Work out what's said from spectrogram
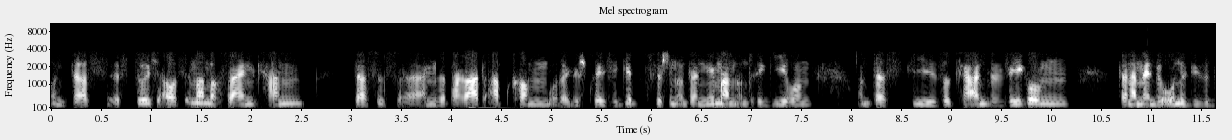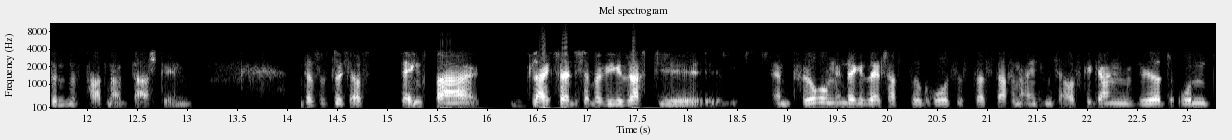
und dass es durchaus immer noch sein kann, dass es ein Separatabkommen oder Gespräche gibt zwischen Unternehmern und Regierung und dass die sozialen Bewegungen dann am Ende ohne diese Bündnispartner dastehen. Das ist durchaus denkbar. Gleichzeitig aber, wie gesagt, die Empörung in der Gesellschaft so groß ist, dass davon eigentlich nicht ausgegangen wird und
